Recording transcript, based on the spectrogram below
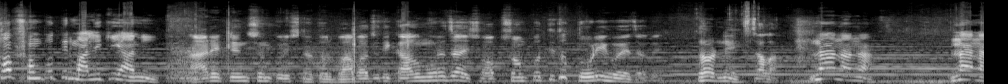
সব সম্পত্তির মালিকই আমি। আরে টেনশন করিস না তোর বাবা যদি কাল মরে যায় সব সম্পত্তি তো তোরই হয়ে যাবে। ধর নে চালা। না না না না না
